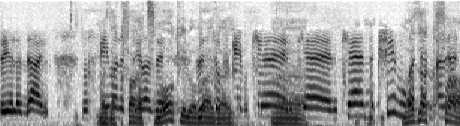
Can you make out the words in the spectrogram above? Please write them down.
וילדיי נוסעים על הציר הזה. מה זה הכפר עצמו? כאילו מה זה? כן, אה. כן, כן, תקשיבו. מה זה הכפר?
